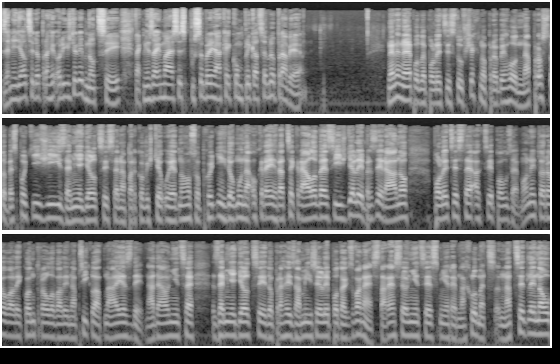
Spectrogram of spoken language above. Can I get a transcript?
Zemědělci do Prahy odjížděli v noci, tak mě zajímá, jestli způsobili nějaké komplikace v dopravě. Ne, ne, ne, podle policistů všechno proběhlo naprosto bez potíží. Zemědělci se na parkoviště u jednoho z obchodních domů na okraji Hradce Králové sjížděli brzy ráno. Policisté akci pouze monitorovali, kontrolovali například nájezdy na dálnice. Zemědělci do Prahy zamířili po takzvané staré silnici směrem na Chlumec nad Cidlinou,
